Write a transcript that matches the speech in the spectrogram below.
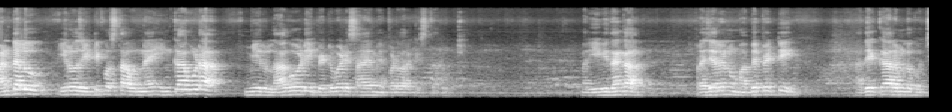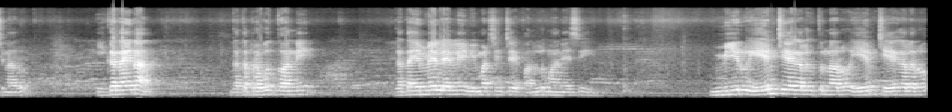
పంటలు ఈరోజు ఇంటికి వస్తూ ఉన్నాయి. ఇంకా కూడా మీరు లాగోడి పెట్టుబడి సాయం ఎప్పటి వరకు ఇస్తారు? మరి ఈ విధంగా ప్రజలను మభ్యపెట్టి అధికారంలోకి వచ్చినారు. ఇకనైనా గత ప్రభుత్వాన్ని గత ఎమ్మెల్యేలని విమర్శించే పనులు మానేసి మీరు ఏం చేయగలుగుతున్నారో ఏం చేయగలరో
